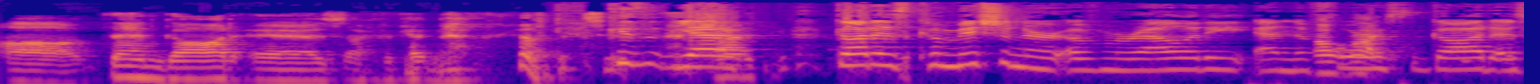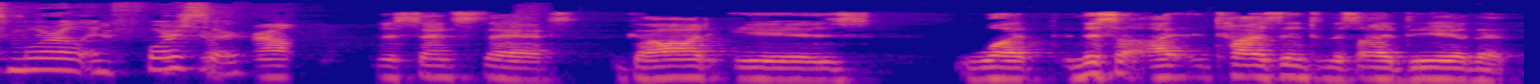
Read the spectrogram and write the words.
Uh, then God as I forget now. yeah, God as commissioner of morality, and the oh, force right. God as moral enforcer. In the sense that God is what, and this uh, ties into this idea that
